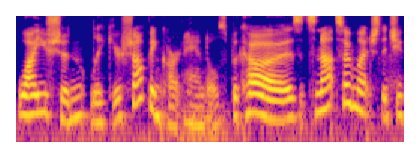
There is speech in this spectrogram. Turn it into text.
why you shouldn't lick your shopping cart handles because it's not so much that you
